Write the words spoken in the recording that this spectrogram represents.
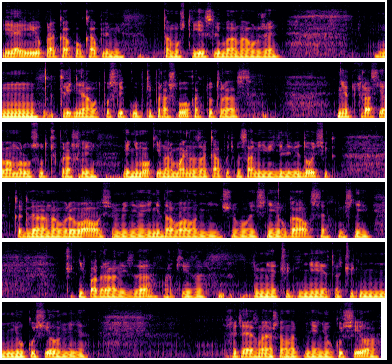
Я ее прокапал каплями, потому что если бы она уже три дня вот после кубки прошло, как тот раз, нет, тот раз я вам вру, сутки прошли, я не мог ей нормально закапать, вы сами видели видосик, когда она вырывалась у меня и не давала мне ничего, я с ней ругался, мы с ней чуть не подрались, да, Маркиза, меня чуть не это, чуть не укусила меня. Хотя я знаю, что она меня не укусила,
